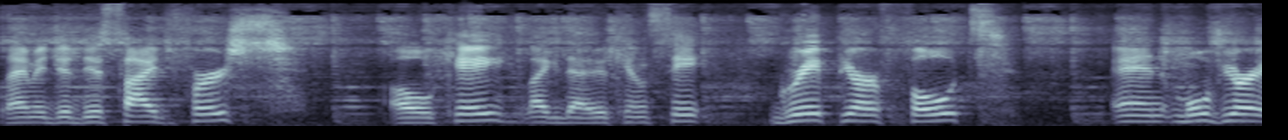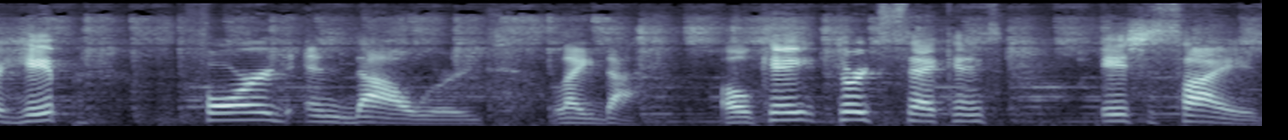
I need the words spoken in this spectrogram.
Let me do this side first. Okay, like that you can see. Grip your foot and move your hip forward and downward, like that. Okay, 30 seconds each side.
